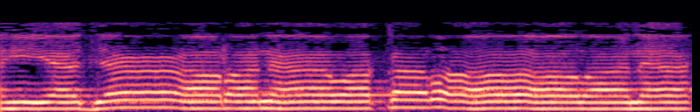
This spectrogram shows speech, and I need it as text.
هي دارنا وقرارنا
